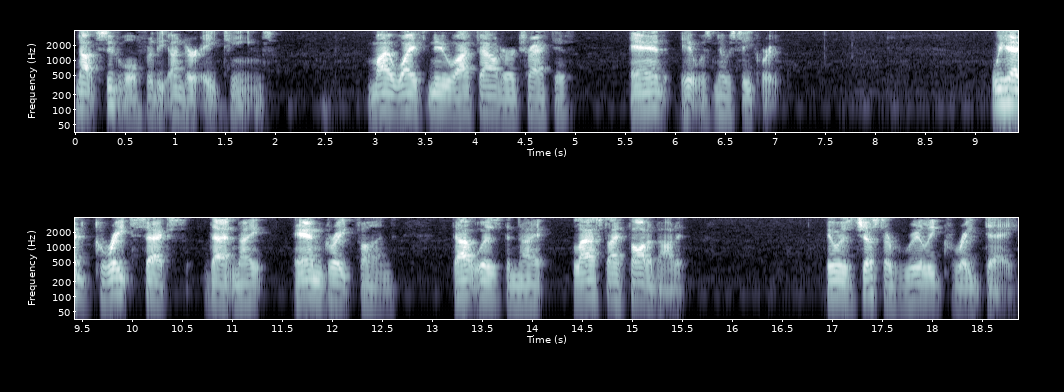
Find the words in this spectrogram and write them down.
not suitable for the under 18s. My wife knew I found her attractive, and it was no secret. We had great sex that night and great fun. That was the night last I thought about it. It was just a really great day.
